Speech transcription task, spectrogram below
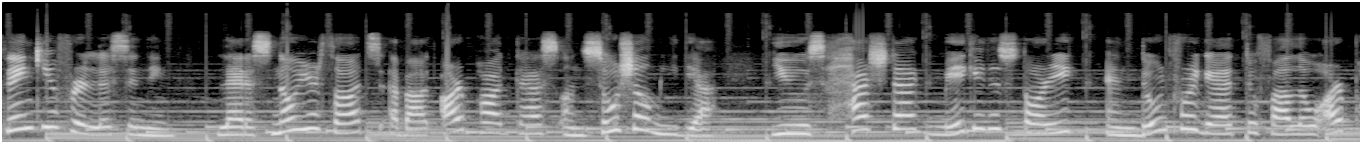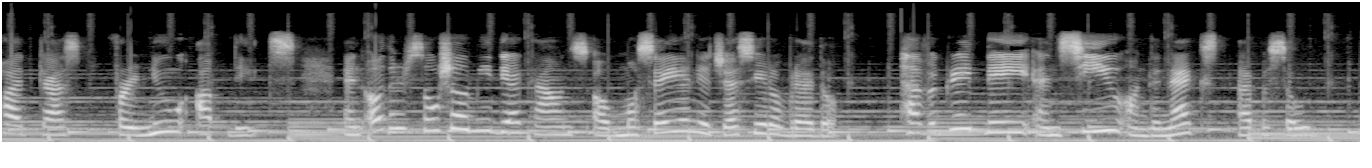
Thank you for listening. Let us know your thoughts about our podcast on social media. Use hashtag Make It and don't forget to follow our podcast for new updates and other social media accounts of Museo ni Jesse Robredo. Have a great day and see you on the next episode.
